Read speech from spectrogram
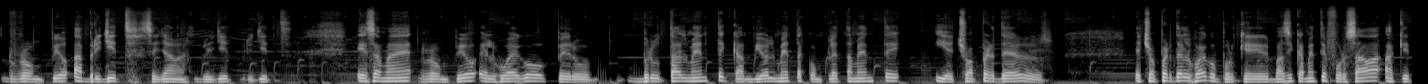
rompió. Ah, Brigitte se llama. Brigitte, Brigitte esa madre rompió el juego, pero brutalmente, cambió el meta completamente y echó a perder echó a perder el juego porque básicamente forzaba a que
